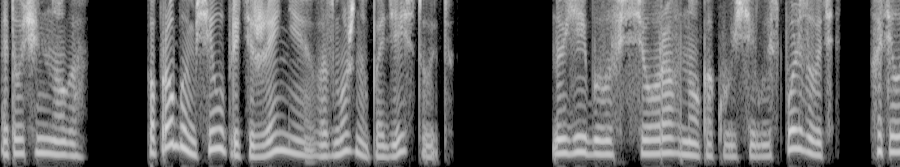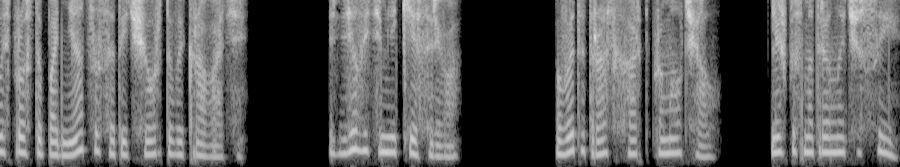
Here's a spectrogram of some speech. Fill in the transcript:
это очень много. Попробуем силу притяжения, возможно, подействует». Но ей было все равно, какую силу использовать, хотелось просто подняться с этой чёртовой кровати. Сделайте мне кесарево. В этот раз Харт промолчал, лишь посмотрел на часы.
